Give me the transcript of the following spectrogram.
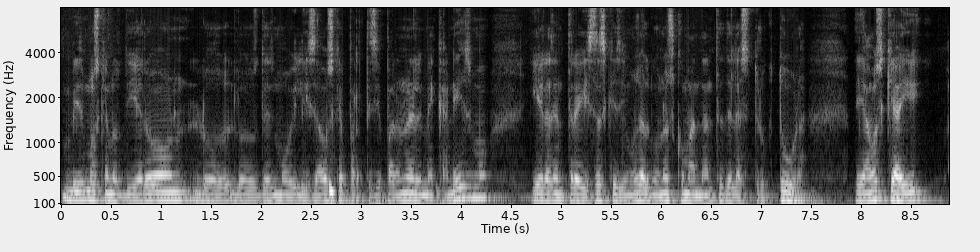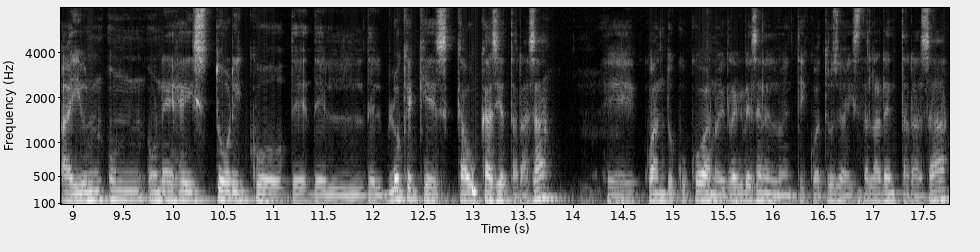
mismos que nos dieron los desmovilizados que participaron en el mecanismo y de las entrevistas que hicimos a algunos comandantes de la estructura. Digamos que hay, hay un, un, un eje histórico de, del, del, bloque que es Caucasia-Tarazá. Eh, cuando Cuco Banoy regresa en el 94 se va a instalar en Tarazá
